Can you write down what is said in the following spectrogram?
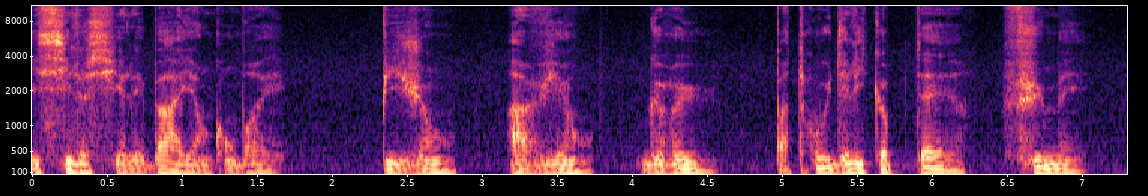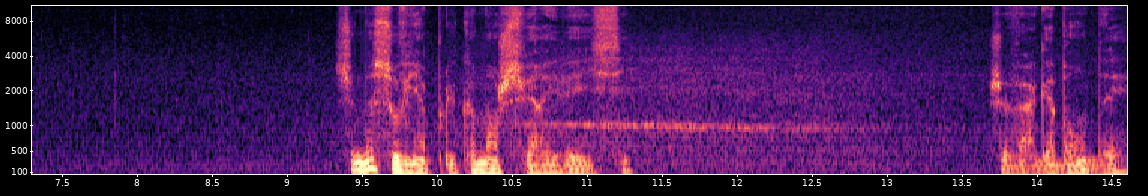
Ici, le ciel est bas et encombré. Pigeons, avions, grues, patrouilles d'hélicoptères, fumée. Je ne me souviens plus comment je suis arrivé ici. Je vagabondais,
